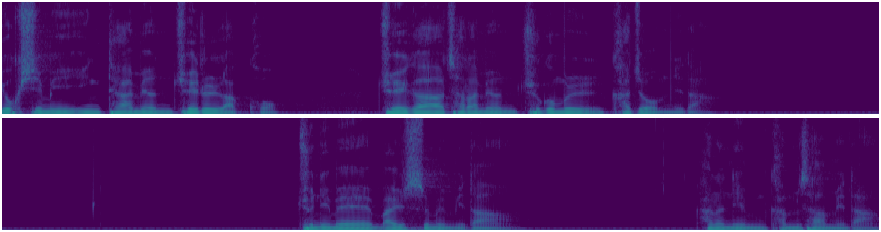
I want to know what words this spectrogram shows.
욕심이 잉태하면 죄를 낳고 죄가 자라면 죽음을 가져옵니다. 주님의 말씀입니다. 하느님 감사합니다.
